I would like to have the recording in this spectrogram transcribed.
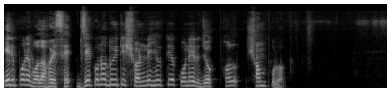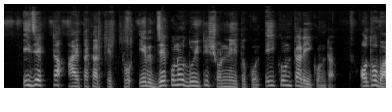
এরপরে বলা হয়েছে, যে কোনো দুইটি সন্নিহিত কোণের যোগফল সম্পূরক। এই যে একটা আয়তাকার ক্ষেত্র, এর যে কোনো দুইটি সন্নিহিত কোণ, এই কোণটার এই কোণটা, অথবা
